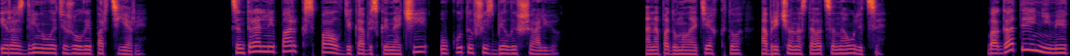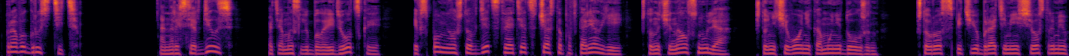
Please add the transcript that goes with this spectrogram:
и раздвинула тяжелые портьеры. Центральный парк спал в декабрьской ночи, укутавшись белой шалью. Она подумала о тех, кто обречен оставаться на улице. Богатые не имеют права грустить. Она рассердилась, хотя мысль была идиотская, и вспомнила, что в детстве отец часто повторял ей, что начинал с нуля, что ничего никому не должен, что рос с пятью братьями и сестрами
